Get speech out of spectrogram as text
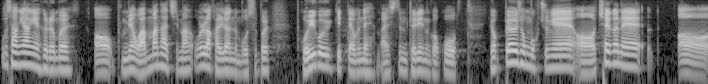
우상향의 흐름을 어, 분명 완만하지만 올라가려는 모습을 보이고 있기 때문에 말씀드리는 거고 역별 종목 중에 어, 최근에 어,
